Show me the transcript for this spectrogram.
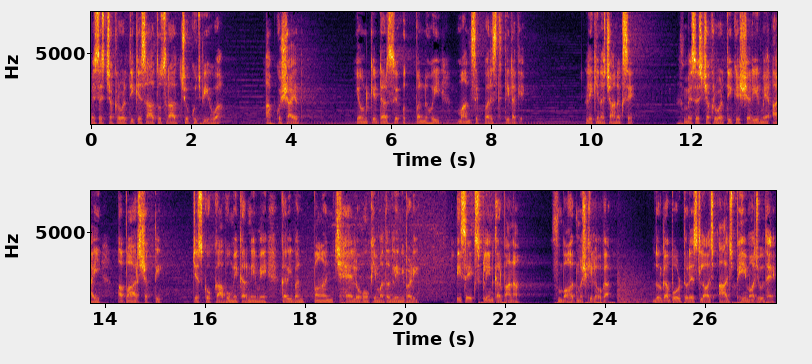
मिसेस चक्रवर्ती के साथ उस रात जो कुछ भी हुआ, आपको शायद यह उनके डर से उत्पन्न हुई मानसिक परिस्थिति लगे। लेकिन अचानक से मिसेस चक्रवर्ती के शरीर में आई अपार शक्ति, जिसको काबू में करने में करीबन पाँच छह लोगों की मदद लेनी पड़ी। इसे एक्सप्लेन कर पाना बहुत मुश्किल होगा। दुर्गापुर टूरिस्ट लॉज आज भी मौजूद है,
